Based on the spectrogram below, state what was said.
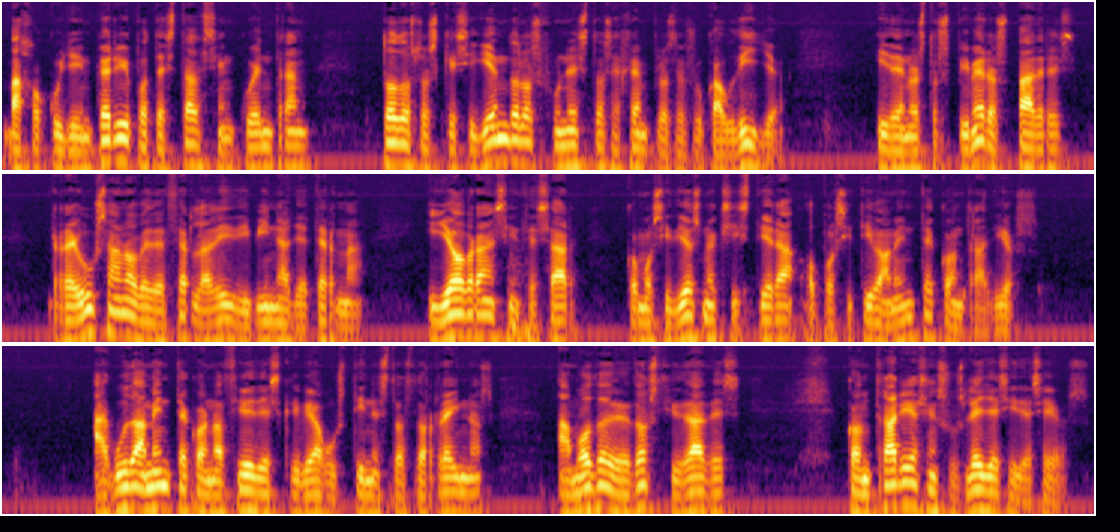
bajo cuyo imperio y potestad se encuentran todos los que, siguiendo los funestos ejemplos de su caudillo y de nuestros primeros padres, rehusan obedecer la ley divina y eterna y obran sin cesar como si Dios no existiera opositivamente contra Dios. Agudamente conoció y describió Agustín estos dos reinos a modo de dos ciudades contrarias en sus leyes y deseos,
